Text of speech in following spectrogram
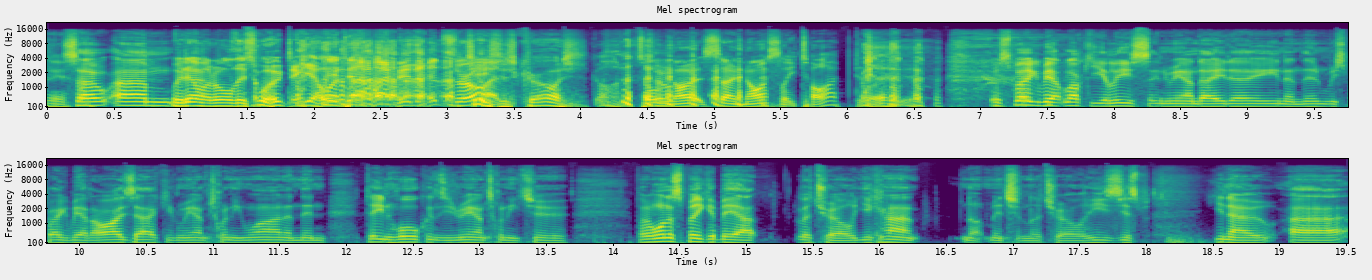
yeah. So um, We don't want all this work to go on. That's right. Jesus Christ. God, it's all ni- so nicely typed. we spoke about Lockie Ilias in round 18, and then we spoke about Isaac in round 21, and then Dean Hawkins in round 22. But I want to speak about Latrell. You can't not mention Latrell. He's just, you know, uh,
